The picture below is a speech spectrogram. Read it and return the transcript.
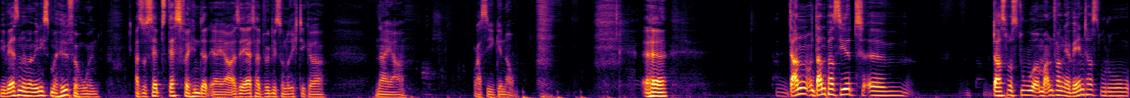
wie wäre es wenn wir wenigstens mal Hilfe holen? Also selbst das verhindert er ja. Also er ist halt wirklich so ein richtiger, naja, was sie genau. äh, dann und dann passiert äh, das, was du am Anfang erwähnt hast, wo du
